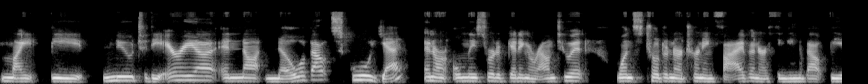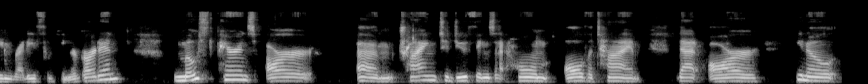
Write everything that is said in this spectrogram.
might be new to the area and not know about school yet and are only sort of getting around to it once children are turning five and are thinking about being ready for kindergarten. Most parents are um, trying to do things at home all the time that are, you know,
